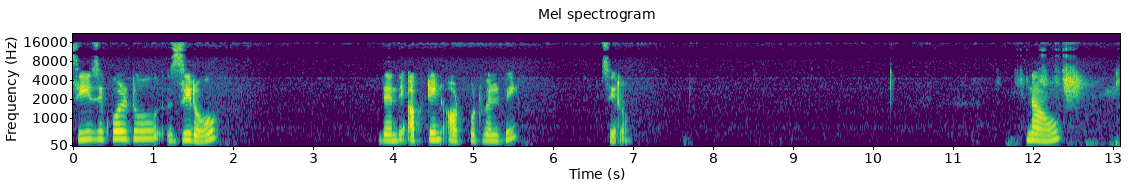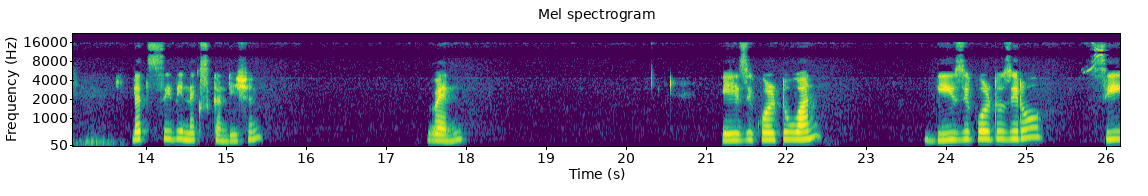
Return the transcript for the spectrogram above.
C is equal to 0 then the obtained output will be 0 now let's see the next condition. When a is equal to 1 b is equal to 0 c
